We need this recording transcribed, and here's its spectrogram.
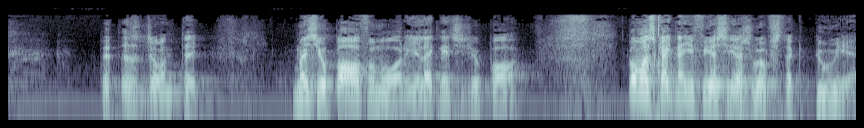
Dit is Jonte. Mis jou pa vanmôre. Jy lyk net soos jou pa. Kom ons kyk na Efesiërs hoofstuk 2.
